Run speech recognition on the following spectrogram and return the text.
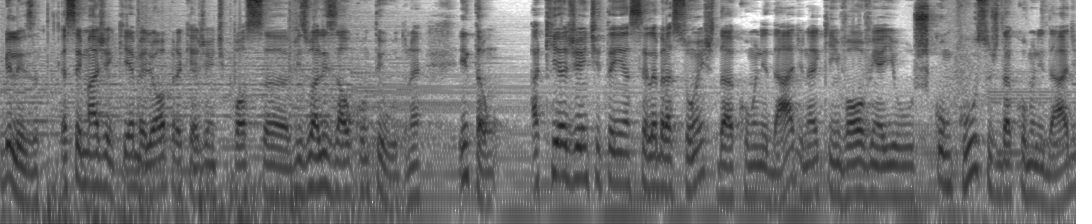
Beleza, essa imagem aqui é melhor para que a gente possa visualizar o conteúdo, né? Então, aqui a gente tem as celebrações da comunidade, né? Que envolvem aí os concursos da comunidade.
